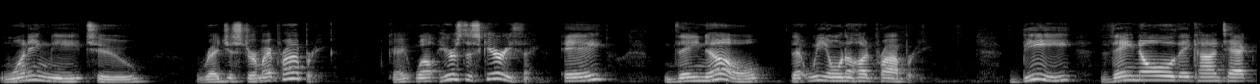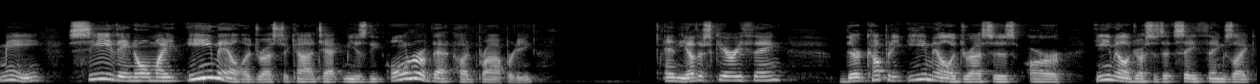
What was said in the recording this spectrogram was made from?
wanting me to register my property. Okay, well, here's the scary thing A, they know that we own a HUD property. B, they know they contact me. C, they know my email address to contact me as the owner of that HUD property. And the other scary thing, their company email addresses are email addresses that say things like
